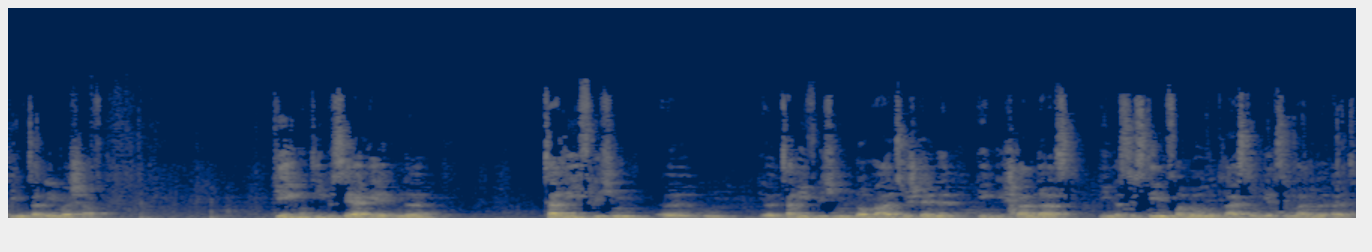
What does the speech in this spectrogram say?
die Unternehmerschaft gegen die bisher geltende tariflichen, äh, äh, tariflichen Normalzustände, gegen die Standards, gegen das System von Lohn und Leistung jetzt im Lande halt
